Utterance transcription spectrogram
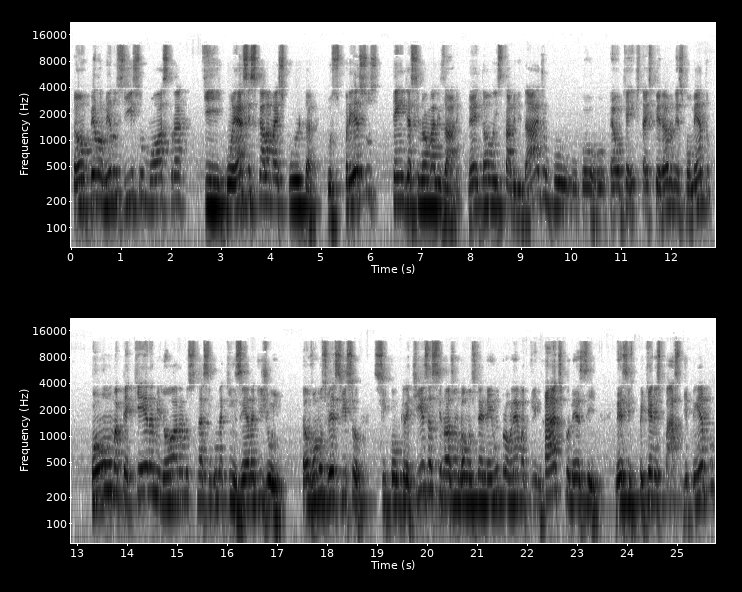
Então, pelo menos isso mostra que com essa escala mais curta, os preços tendem a se normalizarem. Né? Então, estabilidade um, um, é o que a gente está esperando nesse momento, com uma pequena melhora no, na segunda quinzena de junho. Então vamos ver se isso se concretiza, se nós não vamos ter nenhum problema climático nesse, nesse pequeno espaço de tempo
